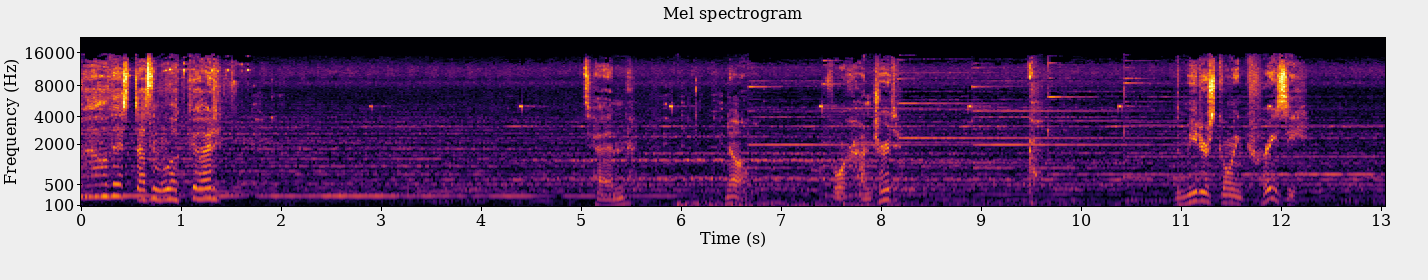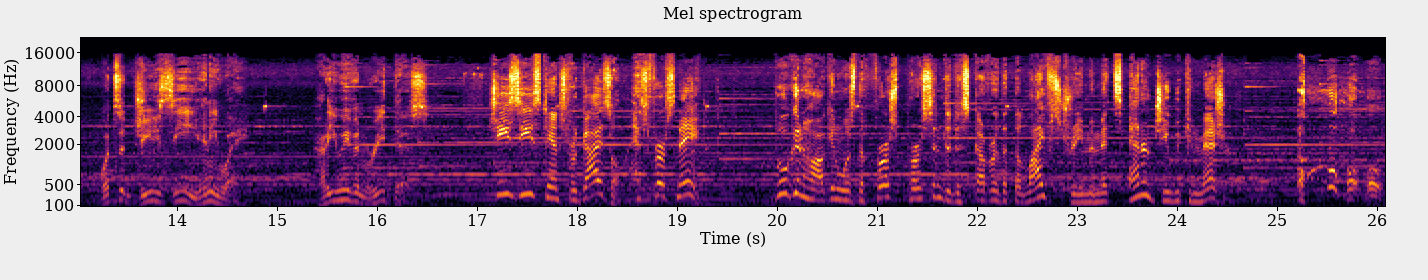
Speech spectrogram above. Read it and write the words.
Well, this doesn't look good. Ten? No. Four hundred? The meter's going crazy. What's a GZ anyway? How do you even read this? GZ stands for Geisel, his first name. Bugenhagen was the first person to discover that the life stream emits energy we can measure. Oh.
